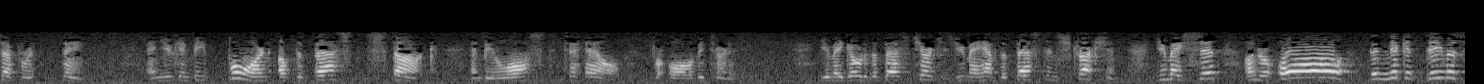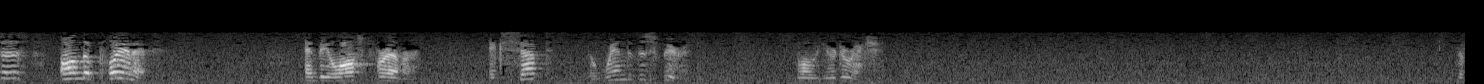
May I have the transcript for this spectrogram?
separate things. And you can be born of the best stock and be lost to hell for all of eternity. You may go to the best churches. You may have the best instruction. You may sit under all the Nicodemuses on the planet and be lost forever, except the wind of the Spirit blow your direction. The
